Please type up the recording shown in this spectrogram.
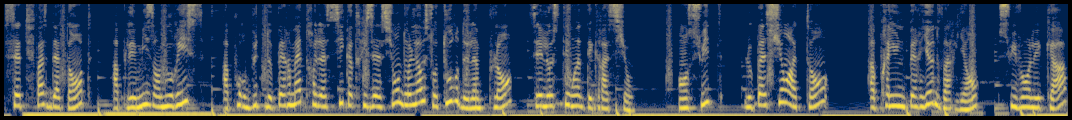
Cette phase d'attente, appelée mise en nourrice, a pour but de permettre la cicatrisation de l'os autour de l'implant, c'est l'ostéointégration. Ensuite, le patient attend, après une période variant, suivant les cas,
